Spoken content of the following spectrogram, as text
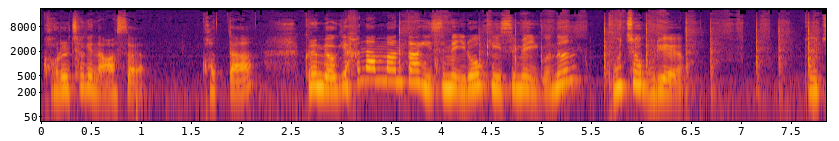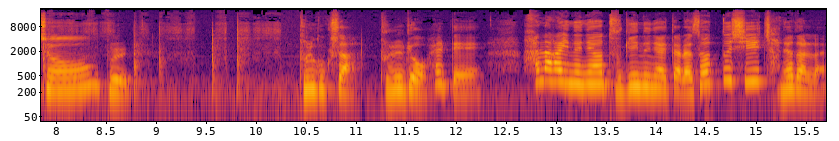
걸을 척에 나왔어요. 걷다. 그럼 여기 하나만 딱 있으면 이렇게 있으면 이거는 부처불이에요. 부처불. 불국사, 불교 할 때 하나가 있느냐 두 개 있느냐에 따라서 뜻이 전혀 달라요.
